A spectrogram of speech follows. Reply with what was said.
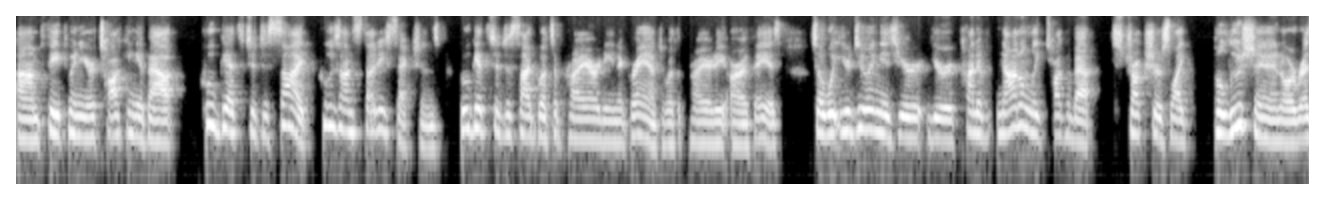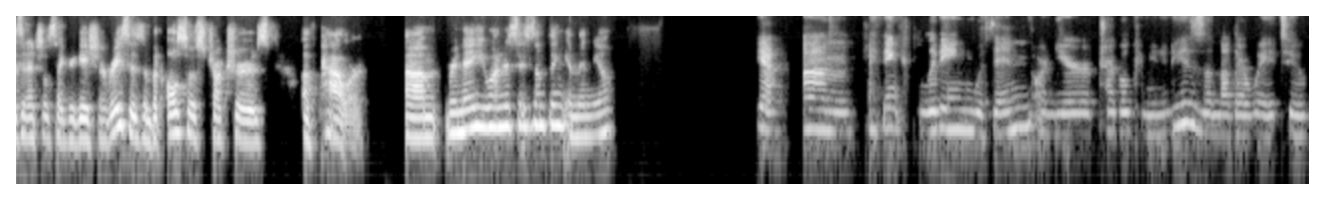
Um, Faith, when you're talking about who gets to decide who's on study sections, who gets to decide what's a priority in a grant or what the priority RFA is. So what you're doing is you're you're kind of not only talking about structures like pollution or residential segregation or racism, but also structures of power. Um, Renee, you wanted to say something and then Neil? Um, I think living within or near tribal communities is another way to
